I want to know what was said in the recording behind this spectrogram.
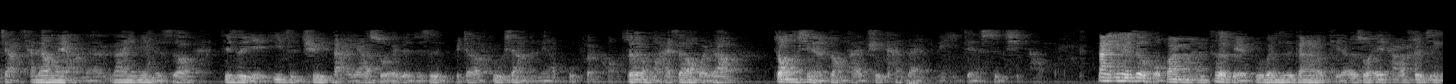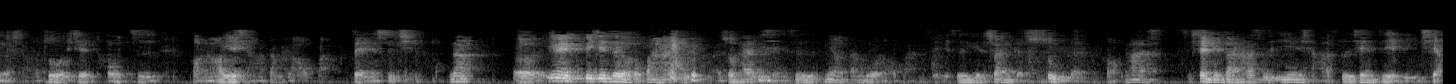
讲强调美好的那一面的时候，其实也一直去打压所谓的就是比较负向的那个部分哈，所以我们还是要回到中性的状态去看待每一件事情哈。那因为这个伙伴蛮特别部分是刚刚有提到说，哎，他最近有想要做一些投资哦，然后也想要当老板这件事情，那。呃，因为毕竟这个伙伴他来说，他以前是没有当过老板，也是一个算一个素人哦。那现阶段他是因为想要实现自己的理想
